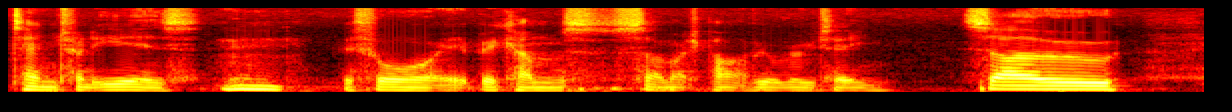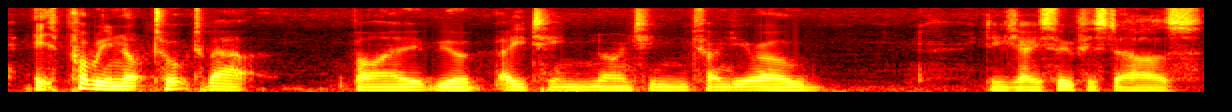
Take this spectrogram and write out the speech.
10, 20 years hmm. before it becomes so much part of your routine. So it's probably not talked about by your 18, 19, 20 year old DJ superstars.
